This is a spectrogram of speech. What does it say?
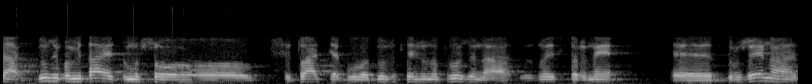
Так, дуже пам'ятаю, тому що ситуація була дуже сильно напружена. З одної сторони, е, дружина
